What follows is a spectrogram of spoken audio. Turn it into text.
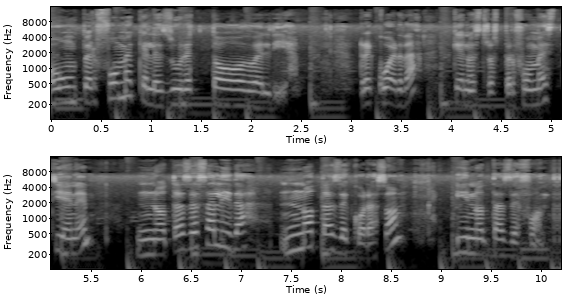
o un perfume que les dure todo el día. Recuerda que nuestros perfumes tienen notas de salida, notas de corazón y notas de fondo.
